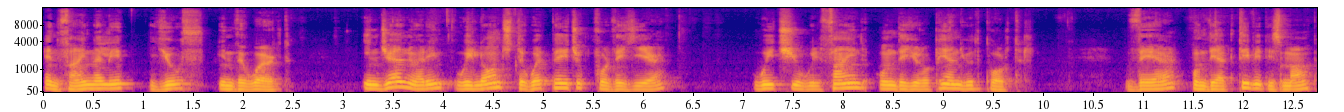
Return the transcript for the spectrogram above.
and finally, youth in the world. In January, we launched the webpage for the year, which you will find on the European Youth Portal. There, on the activities map,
